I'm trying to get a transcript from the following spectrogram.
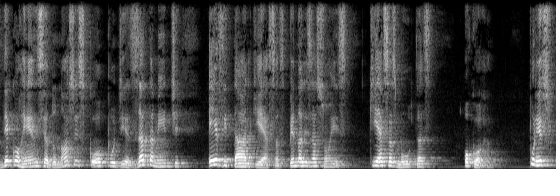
decorrência do nosso escopo de exatamente evitar que essas penalizações, que essas multas ocorram. Por isso,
